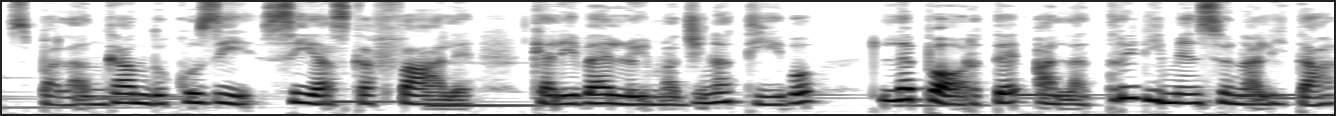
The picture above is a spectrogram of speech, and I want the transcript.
spalancando così sia a scaffale che a livello immaginativo le porte alla tridimensionalità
